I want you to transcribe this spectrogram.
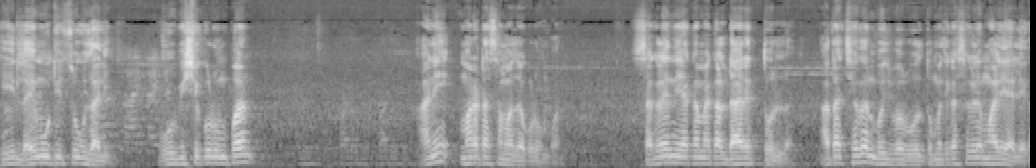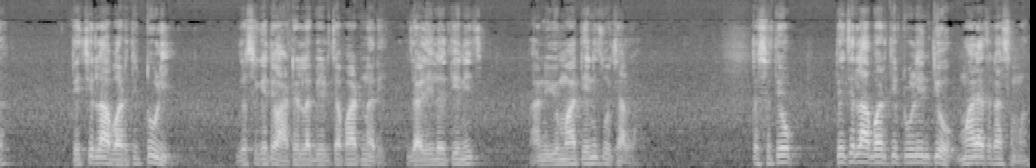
ही लय मोठी चूक झाली. ओबीसीकडून पण आणि मराठा समाजाकडून पण. सगळ्यांनी एकामेकाला डायरेक्ट तोललं. आता छगन भुजबळ बोलतो म्हणजे काय सगळे माळी आले का? त्याची लाभार्थी टोळी. जसं की तो हॉटेलला बीडचा पार्टनर आहे. जाळीला त्यांनीच आणि विमा त्यांनीच उचलला. तसं तो त्याचे लाभार्थी टोळीन त्यो माळ्याचा काय संबंध?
